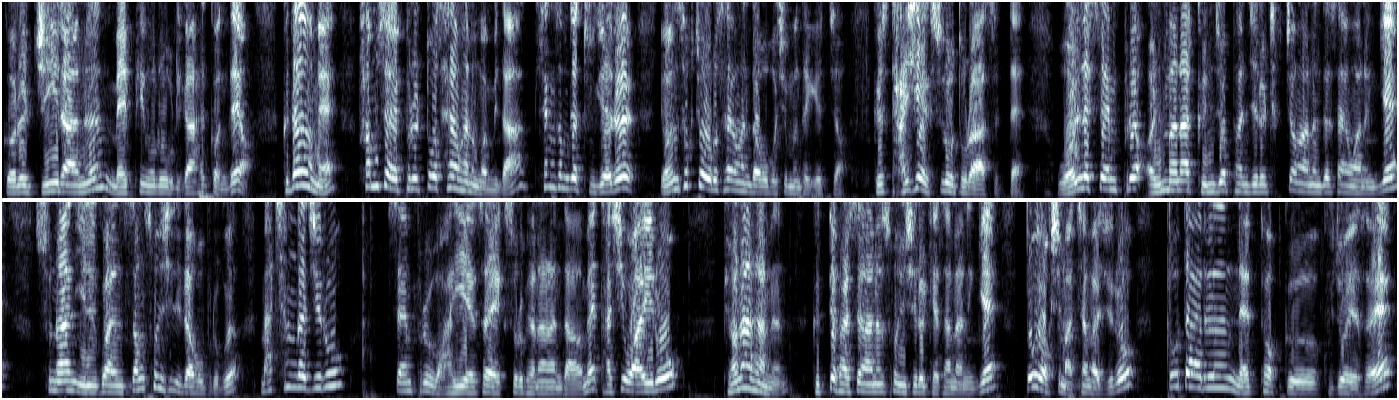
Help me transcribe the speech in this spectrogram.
그거를 g라는 매핑으로 우리가 할 건데요. 그 다음에 함수 f를 또 사용하는 겁니다. 생성자 두 개를 연속적으로 사용한다고 보시면 되겠죠. 그래서 다시 x로 돌아왔을 때 원래 샘플에 얼마나 근접한지를 측정하는 데 사용하는 게 순환 일관성 손실이라고 부르고요. 마찬가지로 샘플을 y에서 x로 변환한 다음에 다시 y로 변환하는 그때 발생하는 손실을 계산하는 게 또 역시 마찬가지로 또 다른 네트워크 구조에서의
